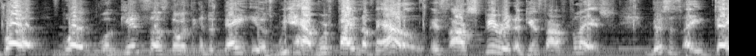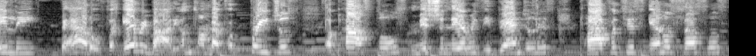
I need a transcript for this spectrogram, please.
But what what gets us though at the end of the day is we have we're fighting a battle. It's our spirit against our flesh. This is a daily battle for everybody. I'm talking about for preachers, apostles, missionaries, evangelists, prophetess, intercessors.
